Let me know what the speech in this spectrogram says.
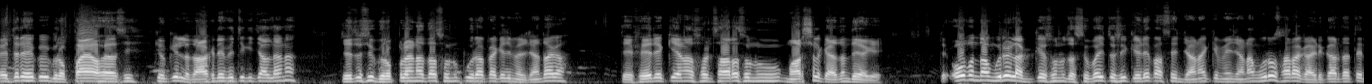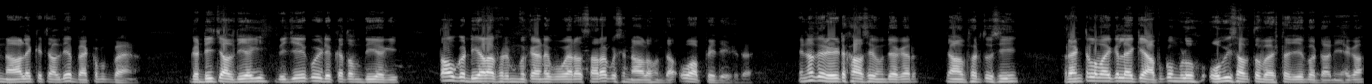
ਇੱਧਰ ਇਹ ਕੋਈ ਗਰੁੱਪ ਆਇਆ ਹੋਇਆ ਸੀ, ਕਿਉਂਕਿ ਲਦਾਖ ਦੇ ਵਿੱਚ ਕੀ ਚੱਲਦਾ ਨਾ, ਜੇ ਤੁਸੀਂ ਗਰੁੱਪ ਲੈਣਾ ਤਾਂ ਤੁਹਾਨੂੰ ਪੂਰਾ ਪੈਕੇਜ ਮਿਲ ਜਾਂਦਾਗਾ। ਤੇ ਫਿਰ ਇੱਕ ਜਣਾ ਸਾਰਾ ਤੁਹਾਨੂੰ ਮਾਰਸ਼ਲ ਕਹਿ ਦਿੰਦੇ ਹੈਗੇ। ਤੇ ਉਹ ਬੰਦਾ ਮੂਰੇ ਲੱਗ ਕੇ ਤੁਹਾਨੂੰ ਦੱਸੂ, ਬਾਈ ਤੁਸੀਂ ਕਿਹੜੇ ਪਾਸੇ ਜਾਣਾ, ਕਿਵੇਂ ਜਾਣਾ? ਮੂਹਰੋਂ ਸਾਰਾ ਗਾਈਡ ਕਰਦਾ ਤੇ ਨਾਲ ਇੱਕ ਚੱਲਦੀ ਹੈ ਬੈਕਅਪ ਵੈਨ ਗੱਡੀ ਚੱਲਦੀ ਹੈਗੀ, ਵੀ ਜੇ ਕੋਈ ਦਿੱਕਤ ਆਉਂਦੀ ਹੈਗੀ, ਤਾਂ ਉਹ ਗੱਡੀ ਵਾਲਾ ਫਿਰ ਮਕੈਨਿਕ ਵਗੈਰਾ ਸਾਰਾ ਕੁਝ ਨਾਲ ਹੁੰਦਾ, ਉਹ ਆਪੇ ਦੇਖਦਾ। ਇਹਨਾਂ ਦੇ ਰੇਟ ਖਾਸੇ ਹੁੰਦੇ ਅਗਰ ਜਾਂ ਫਿਰ ਤੁਸੀਂ ਰੈਂਟਲ ਬਾਈਕ ਲੈ ਕੇ ਆਪ ਘੁੰਮ ਲਓ, ਉਹ ਵੀ ਸਭ ਤੋਂ ਬੈਸਟ ਹੈ, ਜੇ ਵੱਡਾ ਨਹੀਂ ਹੈਗਾ।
